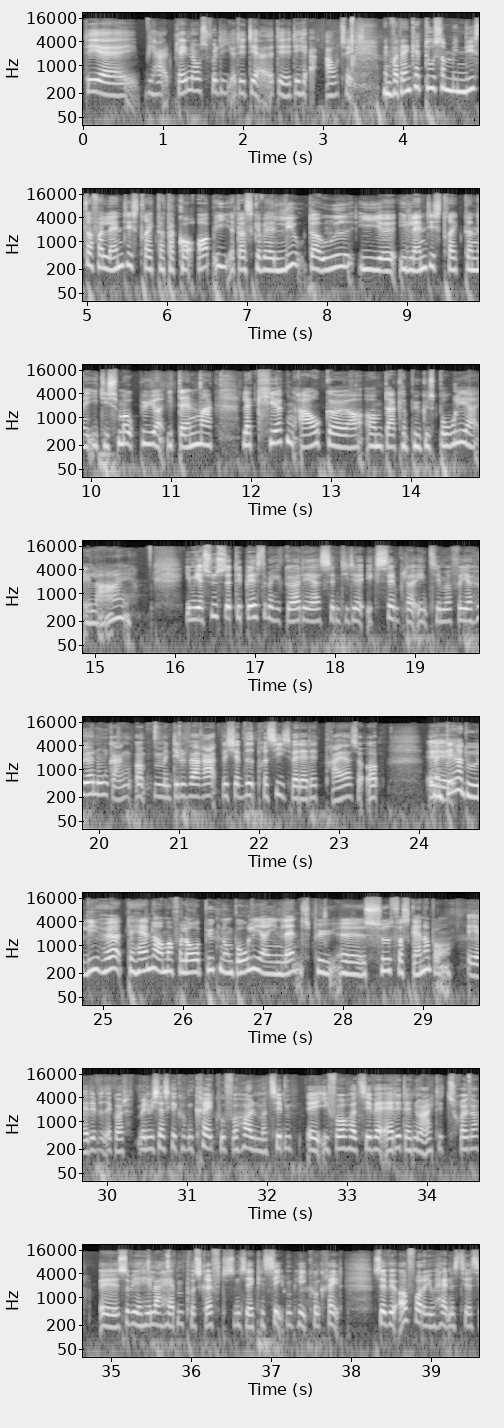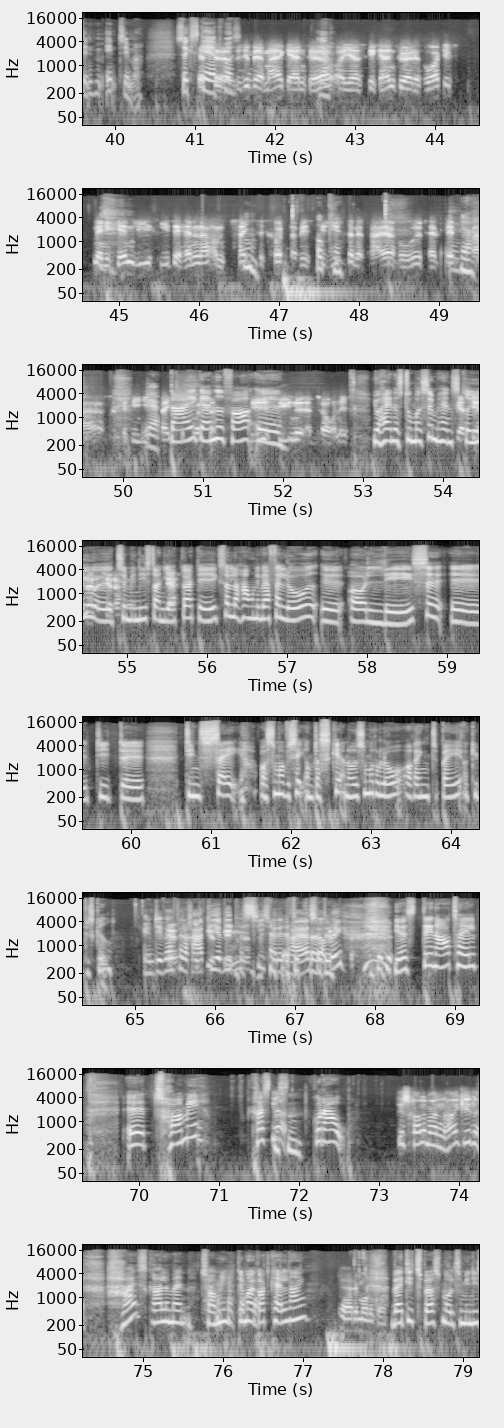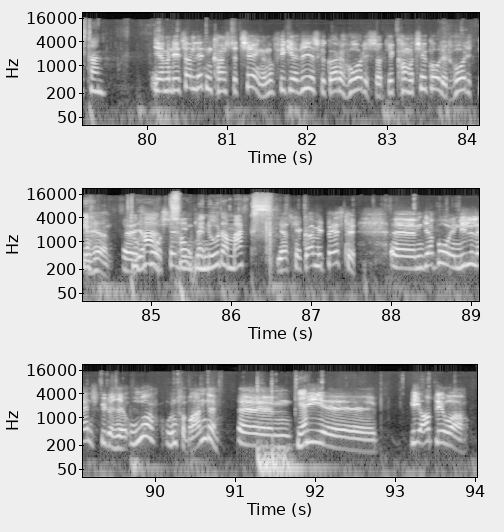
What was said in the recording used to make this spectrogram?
Det er, vi har et planlovsforlig, og det er der, at det, det her aftalt. Men hvordan kan du som minister for landdistrikter, der går op i, at der skal være liv derude i, øh, i landdistrikterne, i de små byer i Danmark, lade kirken afgøre, om der kan bygges boliger eller ej? Jamen, jeg synes, at det bedste, man kan gøre, det er at sende de der eksempler ind til mig, for jeg hører nogle gange om dem, men det vil være rart, hvis jeg ved præcis, hvad det er, det drejer sig om. Men det øh, har du jo lige hørt. Det handler om at få lov at bygge nogle boliger i en landsby øh, syd for Skanderborg. Ja, det ved jeg godt. Men hvis jeg skal konkret kunne forholde mig til dem øh, i forhold til, hvad er det, der nøjagtigt trykker, øh, så vil jeg hellere have dem på skrift, så jeg kan se dem helt konkret. Så jeg vil opfordre Johannes til at sende dem ind til mig. Så skal jeg, jeg prøve... Det vil jeg meget gerne gøre, ja. og jeg skal gerne gøre det hurtigt. Men igen lige sige, det handler om tre mm. sekunder, hvis okay. bilisterne drejer hovedet 90 ja. grader. Så de ja. Der er ikke andet for... Øh, Johannes, du må simpelthen skrive øh, til ministeren, ja. jeg gør det ikke, så har hun i hvert fald lovet øh, at læse øh, dit, øh, din sag, og så må vi se, om der sker noget. Så må du love at ringe tilbage og give besked. Jamen, det er i hvert fald ret lige at vide præcis, hvad det drejer sig om, ikke? yes, det er en aftale. Uh, Tommy Christensen, ja. goddag. Det er skraldemanden. Hej, Gitte. Hej, skraldemand. Tommy, det må jeg godt kalde dig, ikke? Ja, det må du godt. Hvad er dit spørgsmål til ministeren? Jamen, det er sådan lidt en konstatering, og nu fik jeg at vide, at jeg skal gøre det hurtigt, så det kommer til at gå lidt hurtigt, ja, det her. Du øh, jeg har to minutter max. Jeg skal gøre mit bedste. Øh, jeg bor i en lille landsby, der hedder Ure, uden for Brande. Ja. Vi, øh, vi oplever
